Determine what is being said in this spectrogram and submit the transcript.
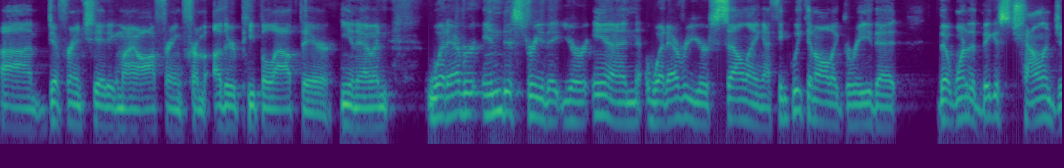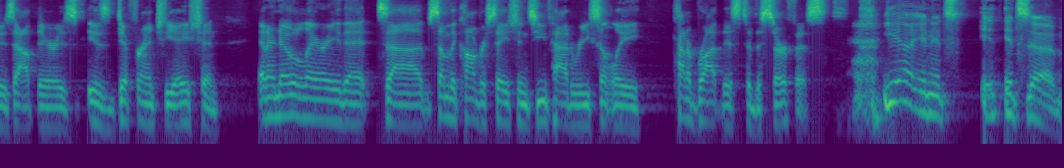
um, differentiating my offering from other people out there you know and whatever industry that you're in whatever you're selling i think we can all agree that that one of the biggest challenges out there is is differentiation. And i know larry that uh, some of the conversations you've had recently kind of brought this to the surface. Yeah and it's it, it's a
